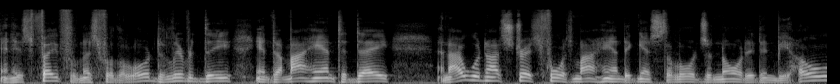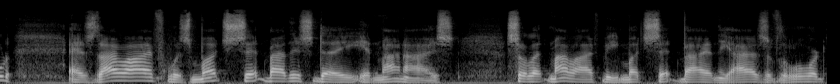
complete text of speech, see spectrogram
and his faithfulness, for the Lord delivered thee into my hand today, and I would not stretch forth my hand against the Lord's anointed. And behold, as thy life was much set by this day in mine eyes, so let my life be much set by in the eyes of the Lord.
